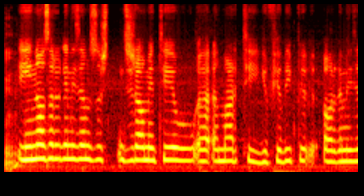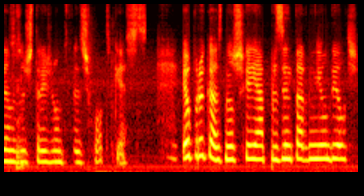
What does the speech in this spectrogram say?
Uhum. E nós organizamos, os, geralmente eu, a, a Marti e o Filipe, organizamos Sim. os três juntos esses podcasts. Eu, por acaso, não cheguei a apresentar nenhum deles,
